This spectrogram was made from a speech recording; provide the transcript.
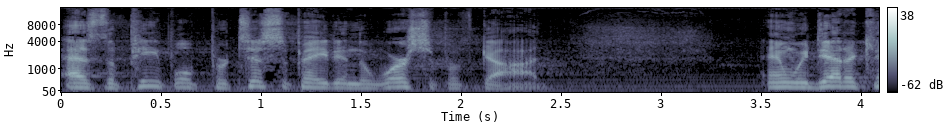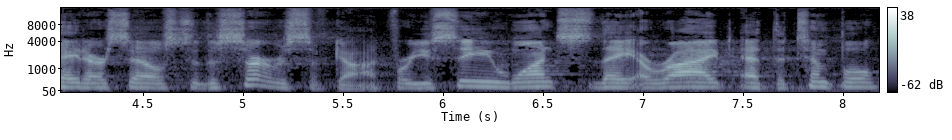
as the people, participate in the worship of God. And we dedicate ourselves to the service of God. For you see, once they arrived at the temple,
